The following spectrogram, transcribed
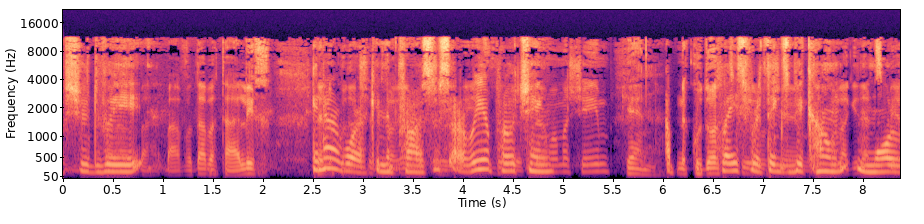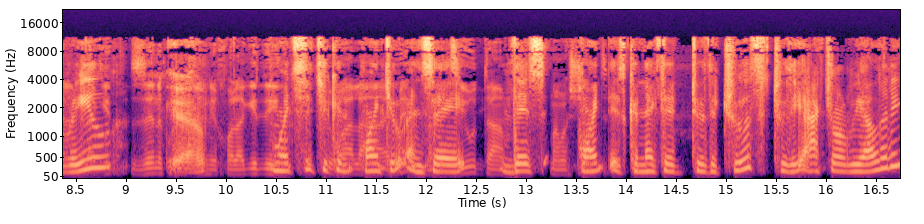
should we, in our work, in the process, are we approaching a place where things become more real? Yeah. Points that you can point to and say, this point is connected to the truth, to the actual reality?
